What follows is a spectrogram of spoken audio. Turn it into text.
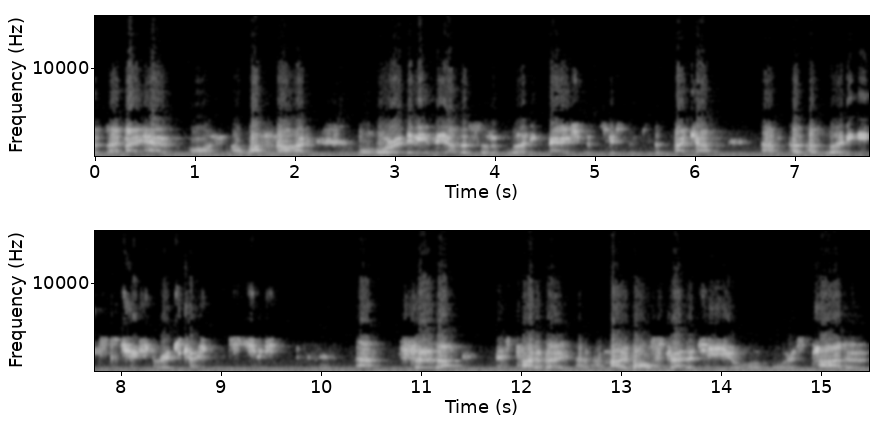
that they may have on alumni or, or, any of the other sort of learning management systems that make up um, a, a, learning institution or educational institution. Um, further, as part of a, a mobile strategy or, or, as part of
